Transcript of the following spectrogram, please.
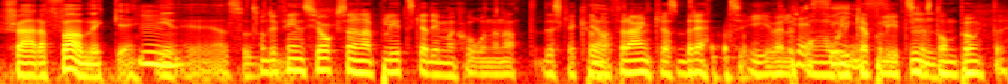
skära för mycket. Mm. In, eh, alltså. Och det finns ju också den här politiska dimensionen att det ska kunna ja. förankras brett i väldigt Precis. många olika politiska mm. ståndpunkter.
